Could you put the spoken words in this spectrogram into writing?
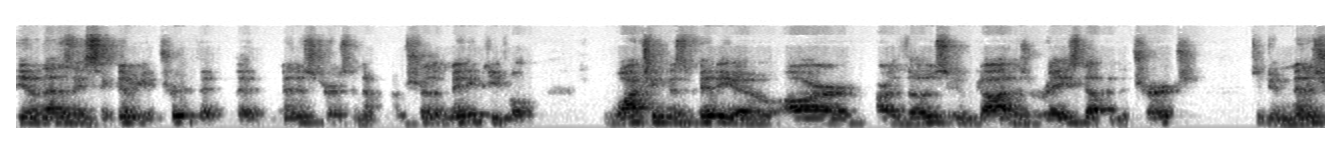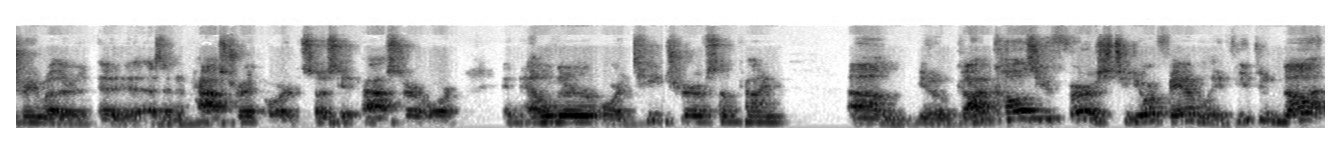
you know that is a significant truth that, that ministers and I'm sure that many people watching this video are are those whom God has raised up in the church to do ministry, whether as in a pastorate or an associate pastor or an elder or a teacher of some kind. Um, you know, God calls you first to your family. If you do not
